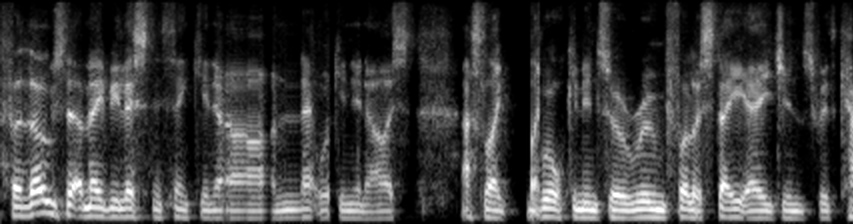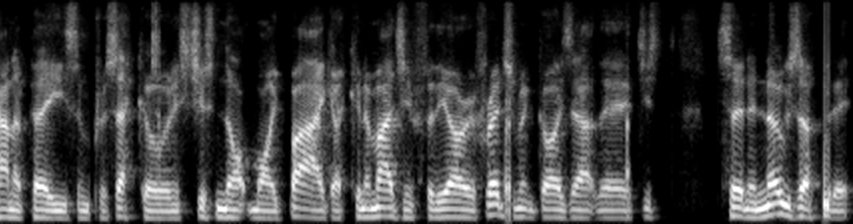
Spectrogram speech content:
for those that are maybe listening, thinking, "Oh, networking," you know, it's, that's like walking into a room full of state agents with canapes and prosecco, and it's just not my bag. I can imagine for the RAF Regiment guys out there just turning nose up at it,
